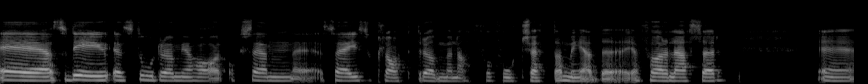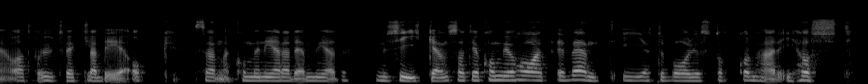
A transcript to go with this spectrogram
Eh, så det är ju en stor dröm jag har och sen eh, så är ju såklart drömmen att få fortsätta med, eh, jag föreläser eh, och att få utveckla det och sen kombinera det med musiken. Så att jag kommer ju ha ett event i Göteborg och Stockholm här i höst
